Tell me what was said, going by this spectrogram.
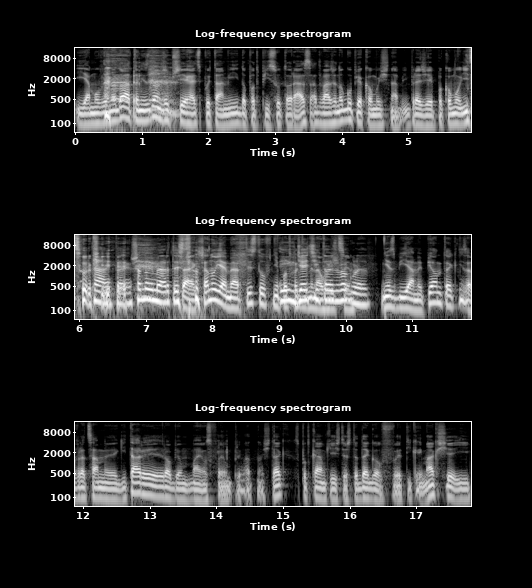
I ja mówię, no dobra, to nie zdążę przyjechać z płytami do podpisu, to raz, a dwa, że no głupio komuś na imprezie po komunii córki. Tak, tak. Szanujmy artystów. Tak, szanujemy artystów, nie I podchodzimy dzieci na to ulicy. już w ogóle. Nie zbijamy piątek, nie zawracamy gitary, robią, mają swoją prywatność, tak? Spotkałem kiedyś też Tedego w TK Maxie i,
